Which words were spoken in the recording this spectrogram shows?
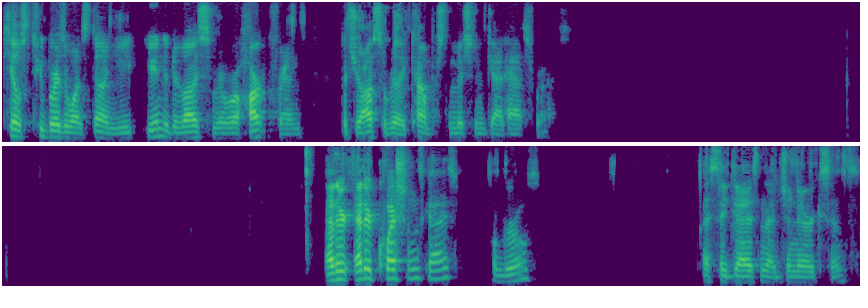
kills two birds with one stone. You you end up developing some real heart friends, but you also really accomplish the mission God has for us. Other other questions, guys or girls? I say guys in that generic sense.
